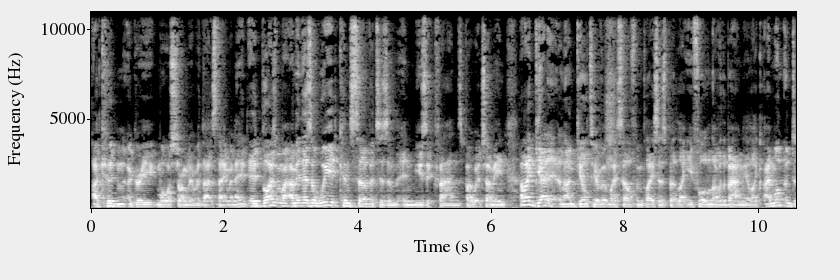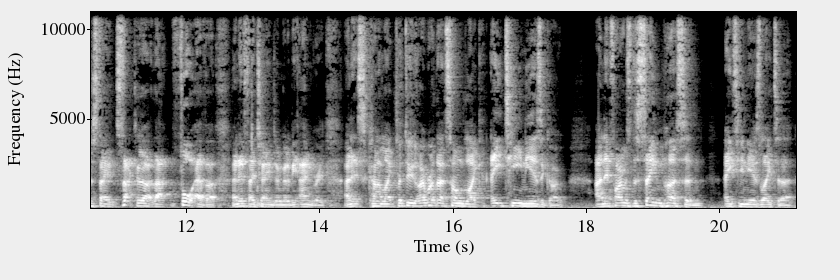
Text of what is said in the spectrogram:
I couldn't agree more strongly with that statement. It, it blows my mind. I mean, there's a weird conservatism in music fans, by which I mean, and I get it, and I'm guilty of it myself in places, but like you fall in love with a band, and you're like, I want them to stay exactly like that forever, and if they change, I'm going to be angry. And it's kind of like, but dude, I wrote that song like 18 years ago, and if I was the same person 18 years later,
